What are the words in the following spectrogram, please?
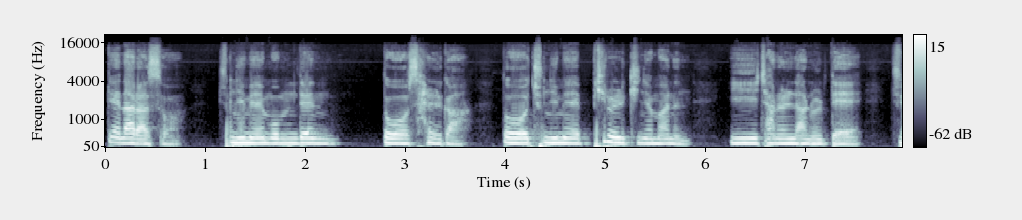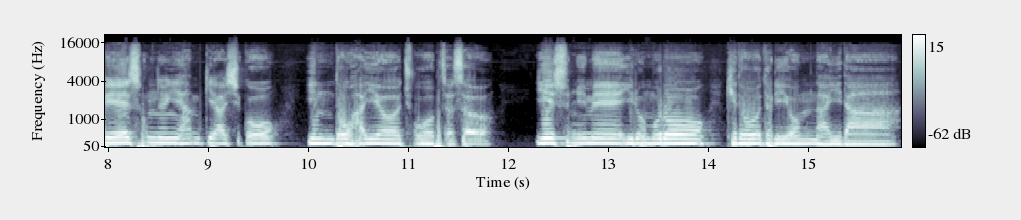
깨달아서 주님의 몸된 또 살과 또 주님의 피를 기념하는 이 잔을 나눌 때 주의 성령이 함께 하시고 인도하여 주옵소서 예수님의 이름으로 기도드리옵나이다.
